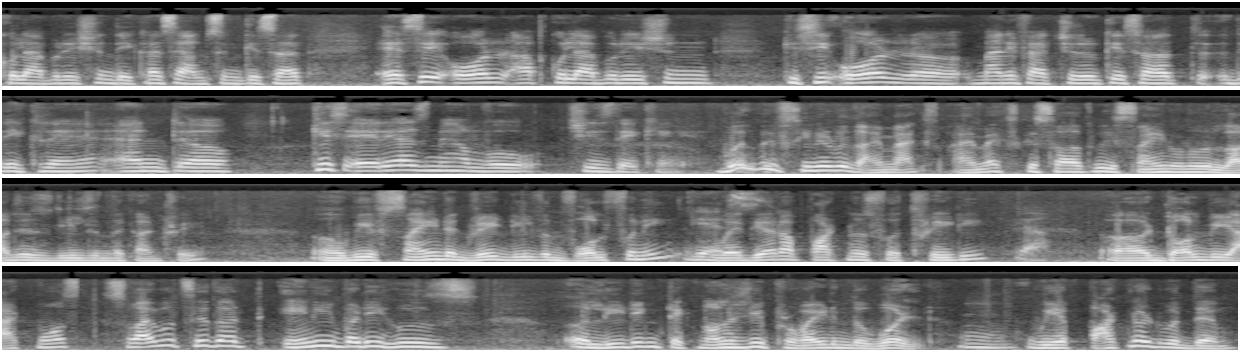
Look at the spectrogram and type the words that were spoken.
कोलैबोरेशन देखा सैमसंग के साथ ऐसे और आप कोलैबोरेशन किसी और मैन्युफैक्चरर के साथ देख रहे हैं एंड किस एरियाज में हम वो चीज देखेंगे well we've seen it with imax imax के साथ we signed one of the largest deals in the country uh, we've signed a great deal with Volphony Yes. where they are our partners for 3d Yeah. uh, Dolby Atmos so I would say that anybody who's a leading technology provider in the world we have partnered with them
